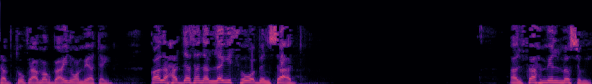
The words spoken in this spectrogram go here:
ثبت توفي عام أربعين ومائتين. قال حدثنا الليث هو بن سعد الفهم المصري.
